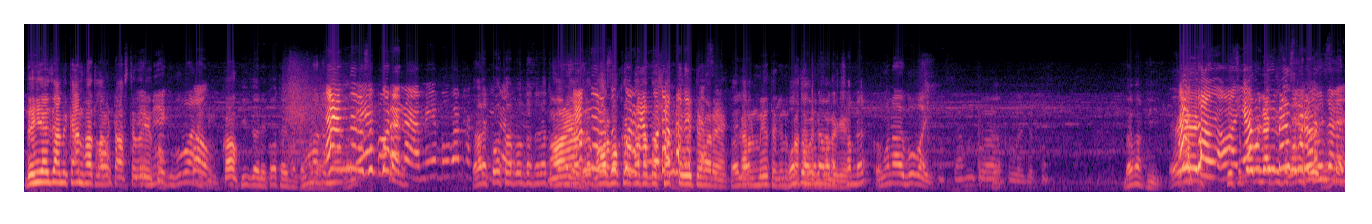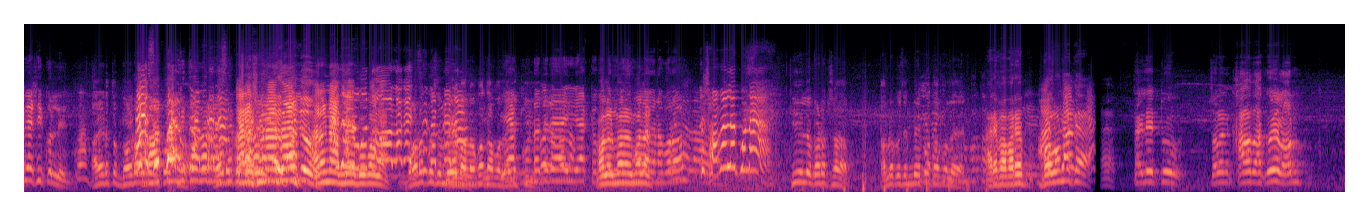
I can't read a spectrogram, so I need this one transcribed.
দেখি এই যে আমি কান ফাতলাম একটু আস্তে করে কও। কি জানি কথাই বলতেছে মনে না। তো- আপনারা চুপ করেন না মেয়ে বোবা থাকতে আরে কথা না। বলতেছে না। তো আরে বর পক্ষের কথা তো সত্য হইতে পারে কারণ মেয়ে তো কিন্তু কথা বলতে লাগে। সামনে? মনে হয় বুবাই। ব্যাপার কি? এমন কি মেয়ে কোন জায়গায় ঠিক করলেন আরে এটা তো গড় আরে শোনা যায়। আরে না মেয়ে বোবা না। বড় কিছু মেয়ে ভালো কথা বলে এক ঘণ্টা ধরে এই বলেন, বলেন, বলেন। না বড়। সময় লাগবে না কি হলো গড়ক সাহেব? আমরা কইছেন মেয়ে কথা বলে। আরে বাবারে বলো না কে? তাইলে একটু চলেন খাওয়া দাওয়া করে লন।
